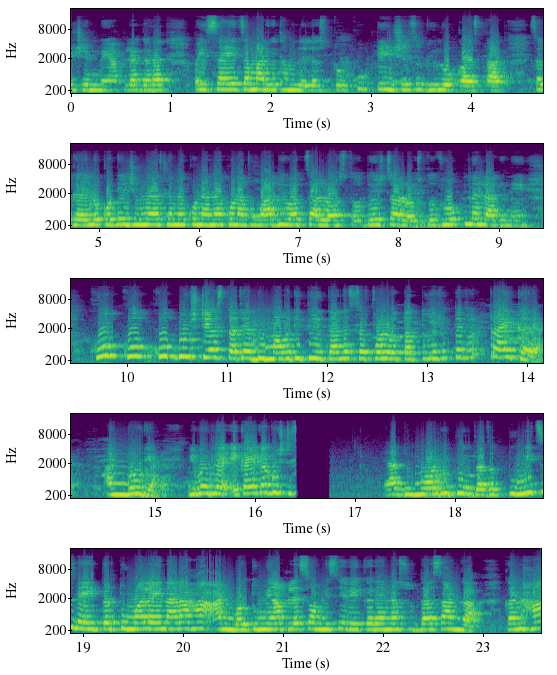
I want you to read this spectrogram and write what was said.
टेन्शनमुळे आपल्या घरात पैसा यायचा मार्ग थांबलेला असतो. खूप टेन्शन सगळी लोक असतात. सगळे लोक टेन्शनमुळे असल्यामुळे कोणा ना कोणात वादविवाद चालू असतो द्वेष चालू असतो झोप न लागणे. खूप खूप खूप गोष्टी असतात या धुमावती तीर्थाने सफल होतात. तुम्ही फक्त ट्राय करा. अनुभव घ्या. मी म्हटलं एका एका गोष्टी या धुमावती तर तुम्हीच नाही तर तुम्हाला येणारा हा अनुभव तुम्ही आपल्या स्वामी सेवेकरांना सुद्धा सांगा. कारण हा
